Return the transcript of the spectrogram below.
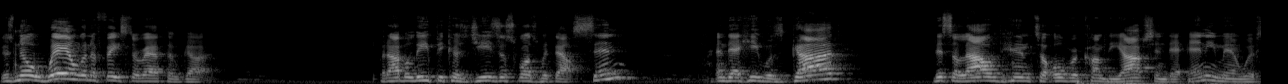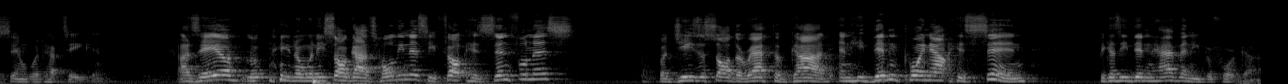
There's no way I'm going to face the wrath of God. But I believe because Jesus was without sin and that he was God, this allowed him to overcome the option that any man with sin would have taken. Isaiah, look, you know, when he saw God's holiness, he felt his sinfulness, but Jesus saw the wrath of God, and he didn't point out his sin because he didn't have any before God.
